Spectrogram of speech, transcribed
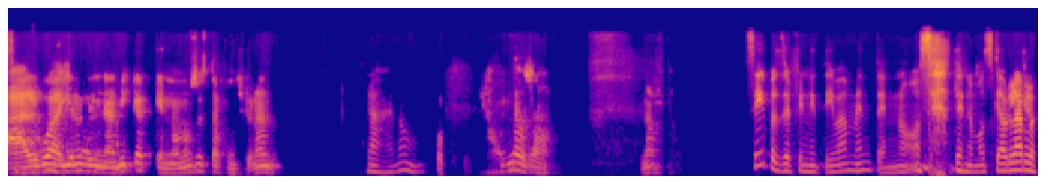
algo ahí en la dinámica que no nos está funcionando. Claro. O sea, no. Sí, pues definitivamente, ¿no? O sea, tenemos que hablarlo.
